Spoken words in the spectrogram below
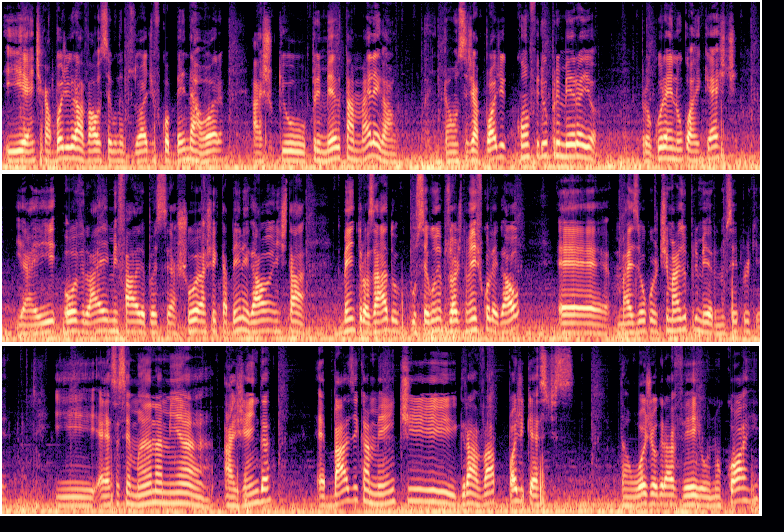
E a gente acabou de gravar o segundo episódio, ficou bem da hora. Acho que o primeiro tá mais legal. Então você já pode conferir o primeiro aí, ó. Procura aí no Correcast e aí ouve lá e me fala depois se você achou. Eu achei que tá bem legal, a gente tá bem entrosado. O segundo episódio também ficou legal, é... mas eu curti mais o primeiro, não sei porquê. E essa semana minha agenda é basicamente gravar podcasts. Então hoje eu gravei o No Corre,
